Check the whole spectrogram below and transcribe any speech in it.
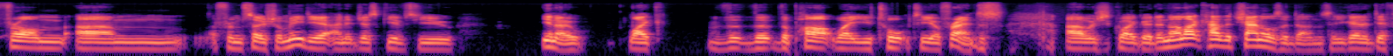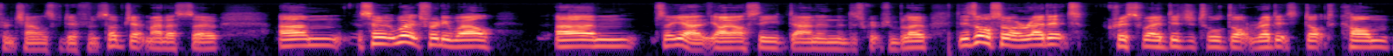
from um, from social media, and it just gives you, you know, like the, the, the part where you talk to your friends, uh, which is quite good. And I like how the channels are done. So you go to different channels for different subject matter. So, um, so it works really well. um, so yeah, the IRC down in the description below. There's also a Reddit, chrisweredigital.reddit.com.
